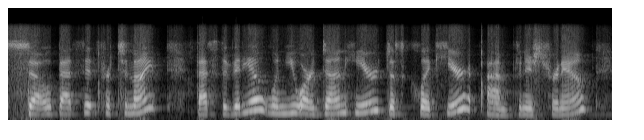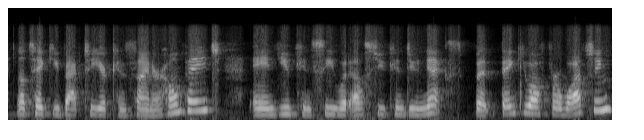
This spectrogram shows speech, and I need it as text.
So that's it for tonight. That's the video. When you are done here, just click here. I'm finished for now. It'll take you back to your consigner homepage and you can see what else you can do next. But thank you all for watching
